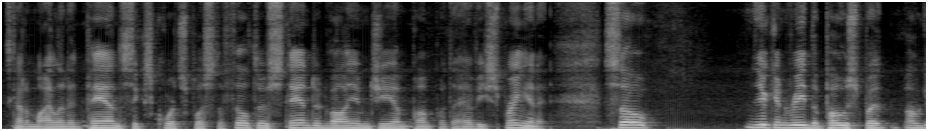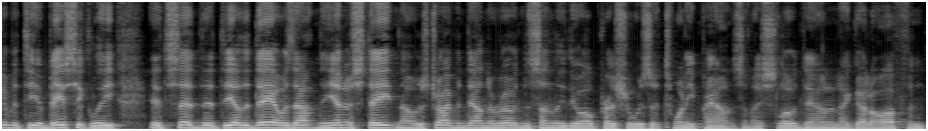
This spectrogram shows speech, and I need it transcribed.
It's got a Milodon pan six quarts plus the filter. Standard volume gm pump with a heavy spring in it. So you can read the post, but I'll give it to you. Basically, it said that the other day I was out in the interstate and I was driving down the road, and suddenly the oil pressure was at 20 pounds. And I slowed down and I got off and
